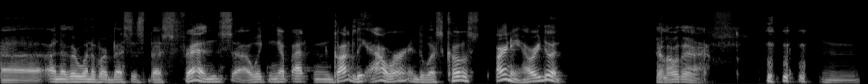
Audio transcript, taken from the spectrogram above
Uh, another one of our bestest best friends, uh, waking up at an godly hour in the West Coast. Arnie, how are you doing? Hello there. Mm.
